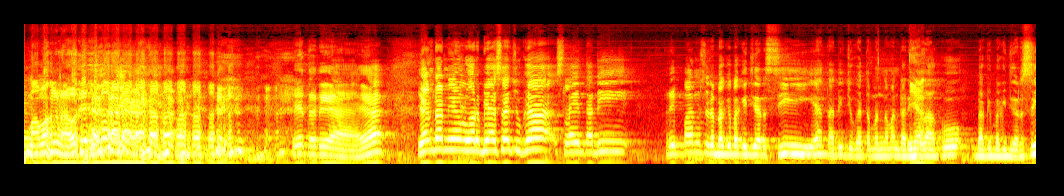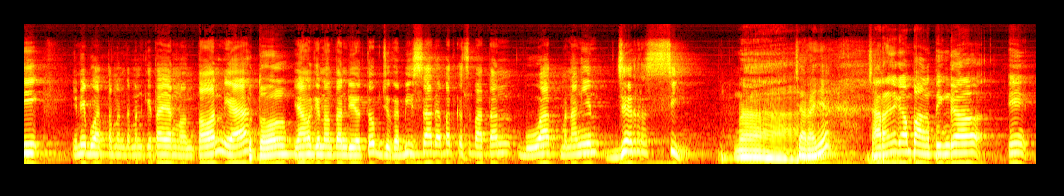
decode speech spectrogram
Mamang nawe. Itu dia ya. Yang dan yang luar biasa juga selain tadi Ripan sudah bagi-bagi jersey ya. Tadi juga teman-teman dari Ya. Belagu bagi-bagi jersey. Ini buat teman-teman kita yang nonton ya. Betul. Yang lagi nonton di YouTube juga bisa dapat kesempatan buat menangin jersey. Nah, Caranya? caranya gampang. Tinggal ini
